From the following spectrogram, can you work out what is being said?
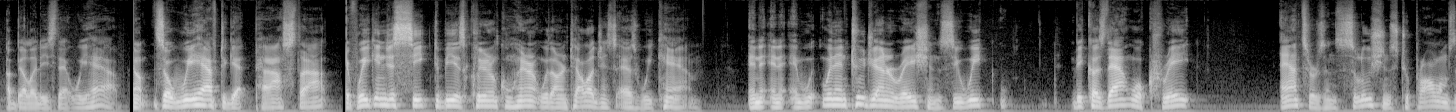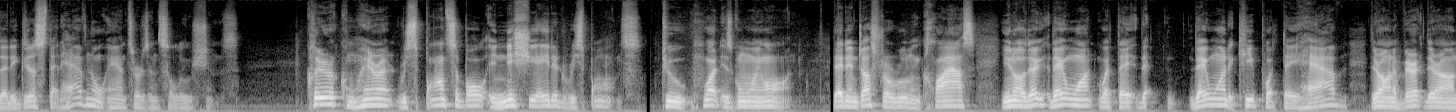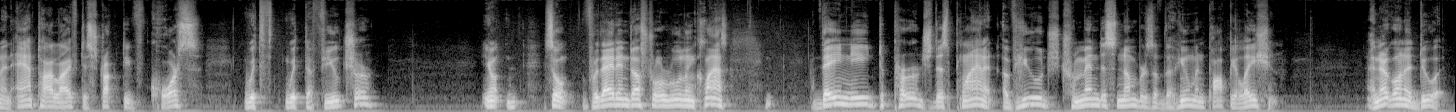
abilities that we have. So we have to get past that. If we can just seek to be as clear and coherent with our intelligence as we can, and, and, and within two generations, see, we, because that will create answers and solutions to problems that exist that have no answers and solutions. Clear, coherent, responsible, initiated response to what is going on. That industrial ruling class, you know, they, they want what they, they, they want to keep what they have. They're on a very they're on an anti-life destructive course with with the future. You know, so for that industrial ruling class, they need to purge this planet of huge, tremendous numbers of the human population. And they're going to do it.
